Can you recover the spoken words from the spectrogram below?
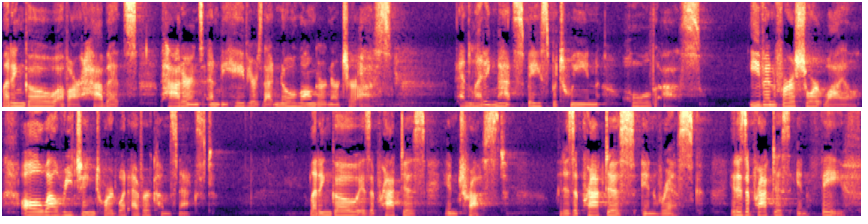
letting go of our habits, patterns, and behaviors that no longer nurture us, and letting that space between hold us even for a short while, all while reaching toward whatever comes next. Letting go is a practice in trust, it is a practice in risk, it is a practice in faith.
